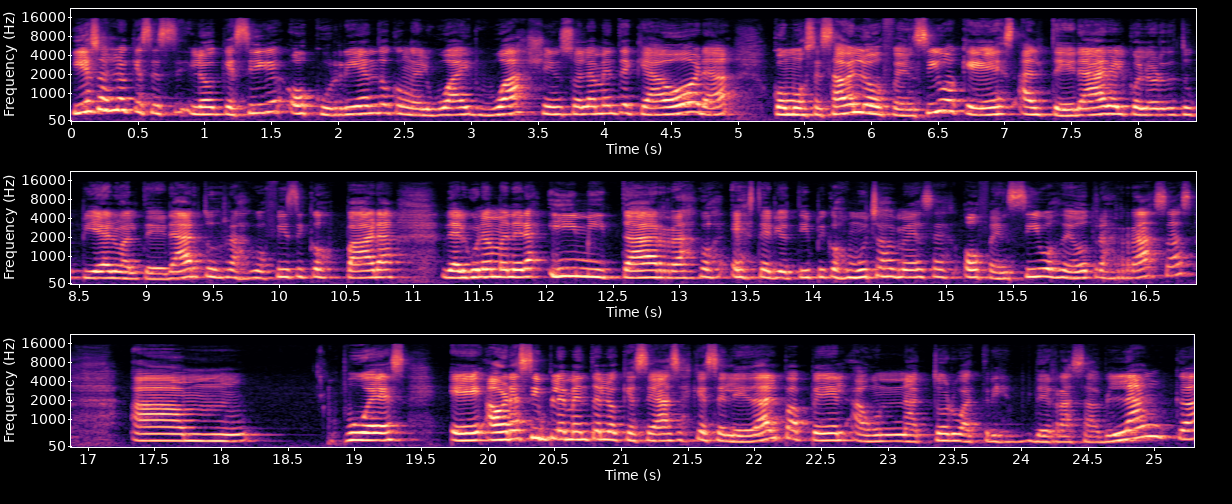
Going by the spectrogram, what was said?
y eso es lo que, se, lo que sigue ocurriendo con el whitewashing, solamente que ahora, como se sabe lo ofensivo que es alterar el color de tu piel o alterar tus rasgos físicos para de alguna manera imitar rasgos estereotípicos muchas veces ofensivos de otras razas, pues eh, ahora simplemente lo que se hace es que se le da el papel a un actor o actriz de raza blanca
